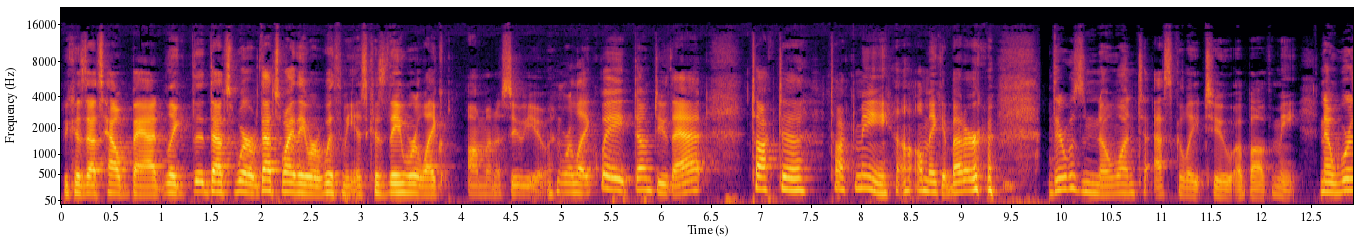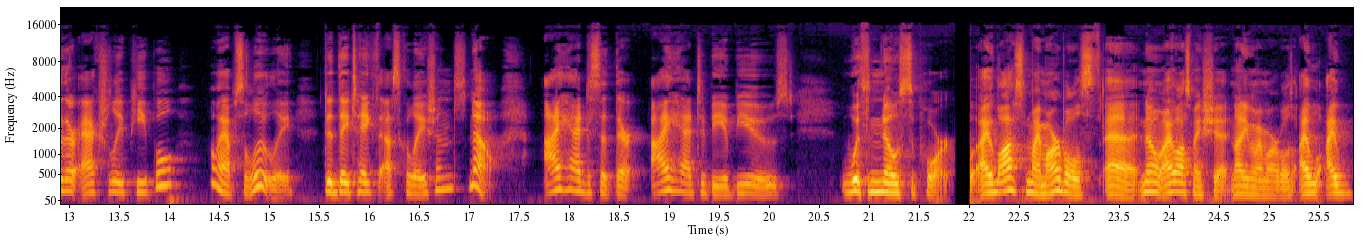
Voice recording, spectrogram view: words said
because that's how bad, like, th- that's where, that's why they were with me is because they were like, I'm going to sue you. And we're like, wait, don't do that. Talk to, talk to me. I'll make it better. there was no one to escalate to above me. Now, were there actually people? Oh, absolutely. Did they take the escalations? No. I had to sit there. I had to be abused with no support. I lost my marbles. Uh, no, I lost my shit. Not even my marbles. I, I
